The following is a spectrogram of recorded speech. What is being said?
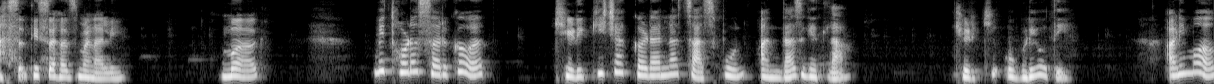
असं ती सहज म्हणाली. मग मी थोडं सरकत खिडकीच्या कडांना चाचपून अंदाज घेतला. खिडकी उघडी होती. आणि मग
